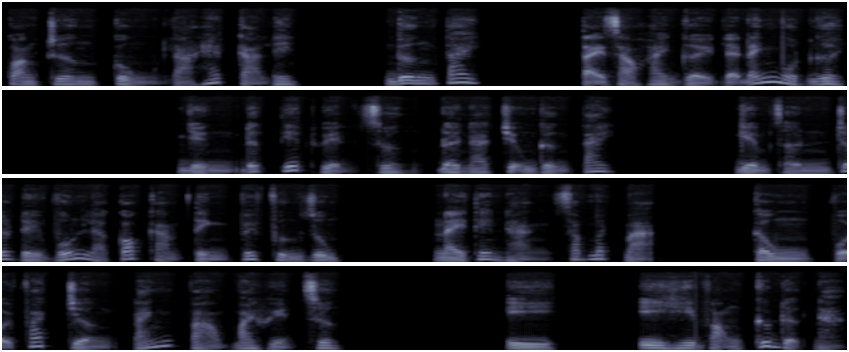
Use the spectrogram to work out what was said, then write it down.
Quang Trương cùng la hét cả lên. Ngừng tay! Tại sao hai người lại đánh một người? Nhưng Đức Tiết Huyền Sương đời nào chịu ngừng tay. Nghiêm Sơn trước đây vốn là có cảm tình với Phương Dung. nay thế nàng sắp mất mạng. Công vội phát trường đánh vào Mai Huyền Sương. Y, y hy vọng cứu được nàng.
